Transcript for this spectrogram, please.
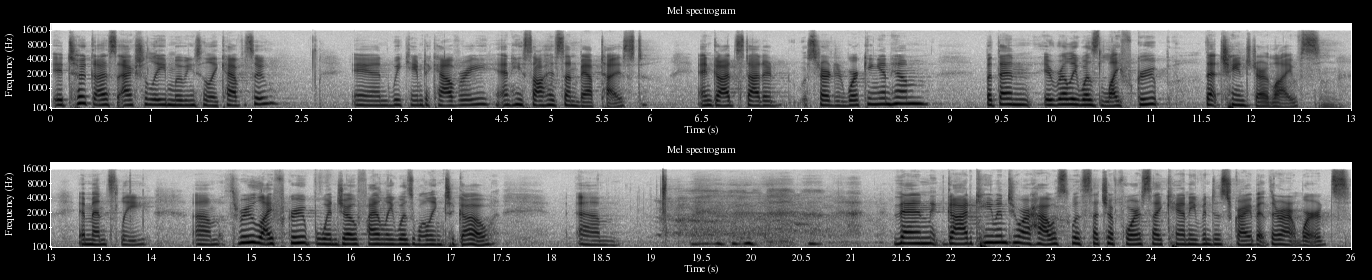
it took us actually moving to Lake Havasu, and we came to Calvary, and he saw his son baptized, and God started started working in him. But then it really was life group that changed our lives mm. immensely. Um, through life group, when Joe finally was willing to go. Then God came into our house with such a force I can't even describe it. There aren't words.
